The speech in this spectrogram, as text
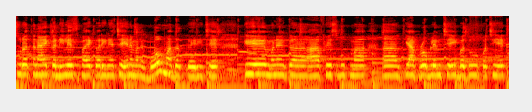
સુરતના એક નિલેશભાઈ કરીને છે, એને મને બહુ મદદ કરી છે. કે મને આ ફેસબુકમાં ક્યાં પ્રોબ્લેમ છે એ બધું, પછી એક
